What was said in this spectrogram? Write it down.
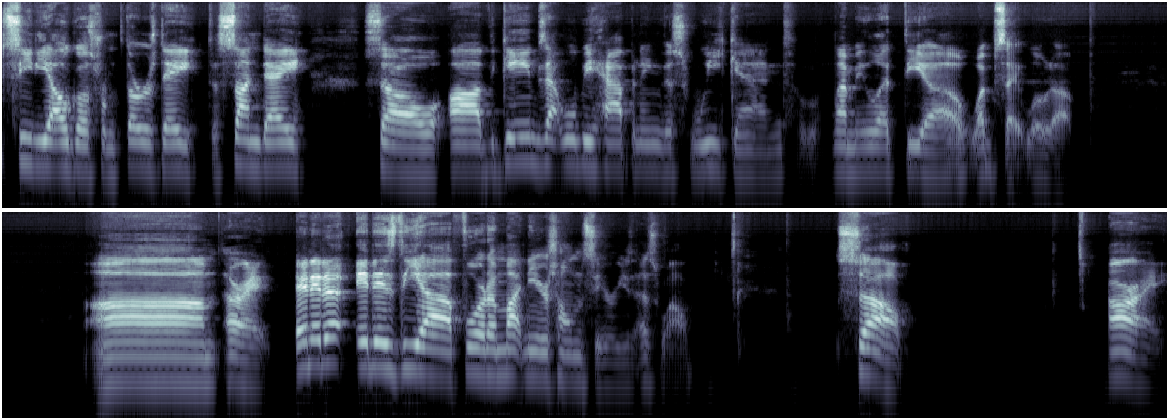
CDL goes from Thursday to Sunday. So uh, the games that will be happening this weekend. Let me let the uh, website load up. Um, all right, and it uh, it is the uh, Florida Mutineers home series as well. So, all right.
